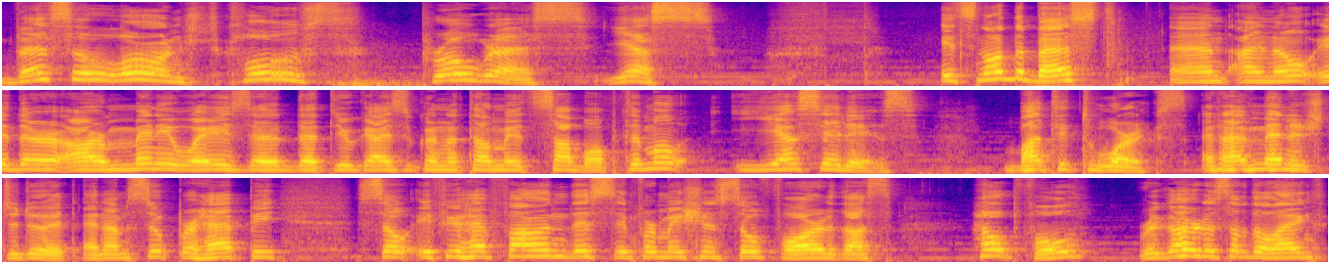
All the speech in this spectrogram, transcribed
Vessel launched, close, progress, yes. It's not the best, and I know there are many ways that, that you guys are gonna tell me it's suboptimal. Yes, it is. But it works, and I managed to do it, and I'm super happy. So if you have found this information so far thus helpful, regardless of the length,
